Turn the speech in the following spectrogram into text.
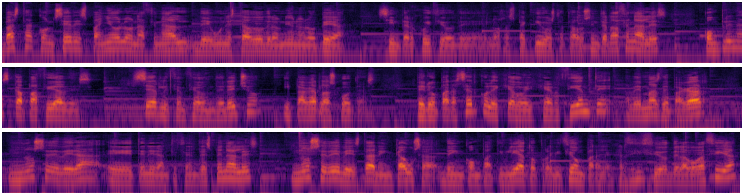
basta con ser español o nacional de un Estado de la Unión Europea, sin perjuicio de los respectivos tratados internacionales, con plenas capacidades, ser licenciado en Derecho y pagar las cuotas. Pero para ser colegiado ejerciente, además de pagar, no se deberá eh, tener antecedentes penales, no se debe estar en causa de incompatibilidad o prohibición para el ejercicio de la abogacía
